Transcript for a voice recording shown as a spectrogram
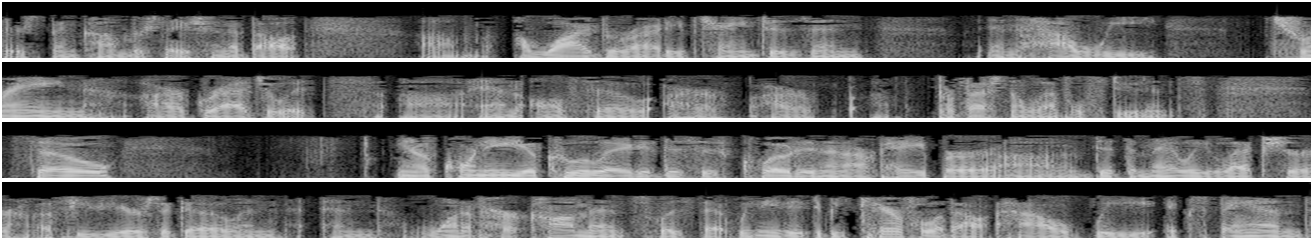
There's been conversation about um, a wide variety of changes in in how we train our graduates uh, and also our our uh, professional level students. So you know, Kornelia Kulig, this is quoted in our paper, uh, did the Maley lecture a few years ago, and, and one of her comments was that we needed to be careful about how we expand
